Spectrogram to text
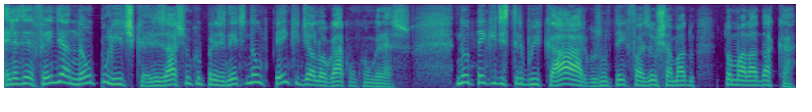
Eles defendem a não política. Eles acham que o presidente não tem que dialogar com o Congresso, não tem que distribuir cargos, não tem que fazer o chamado tomar lá da cá.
